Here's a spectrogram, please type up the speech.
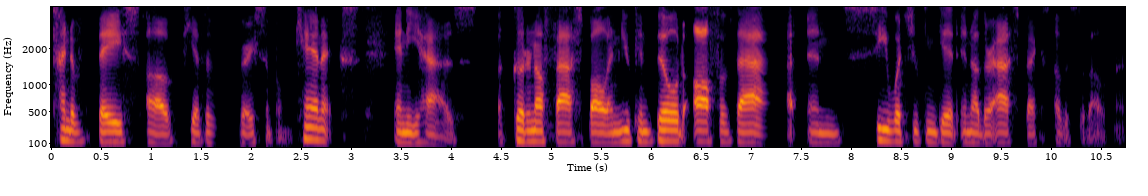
kind of base of he has a very simple mechanics and he has a good enough fastball and you can build off of that and see what you can get in other aspects of his development.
